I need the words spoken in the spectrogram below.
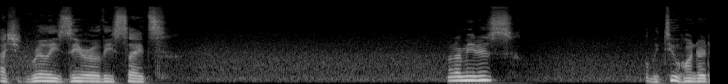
I should really zero these sights. What meters? Only 200.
